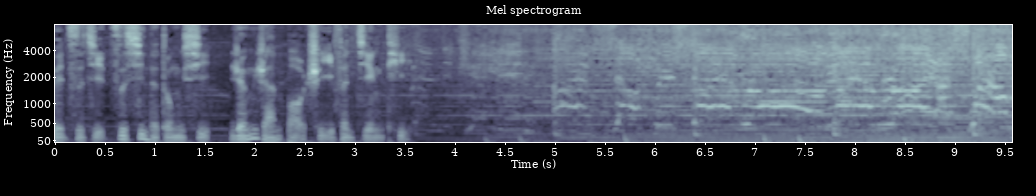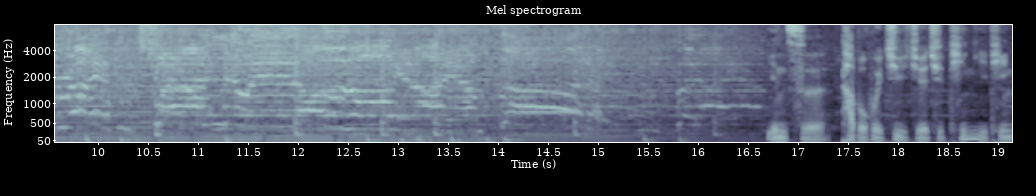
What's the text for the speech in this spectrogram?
对自己自信的东西，仍然保持一份警惕。因此，他不会拒绝去听一听、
